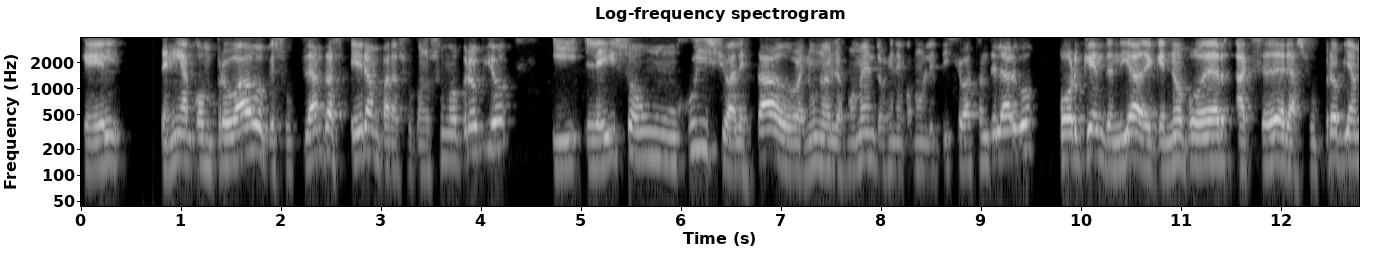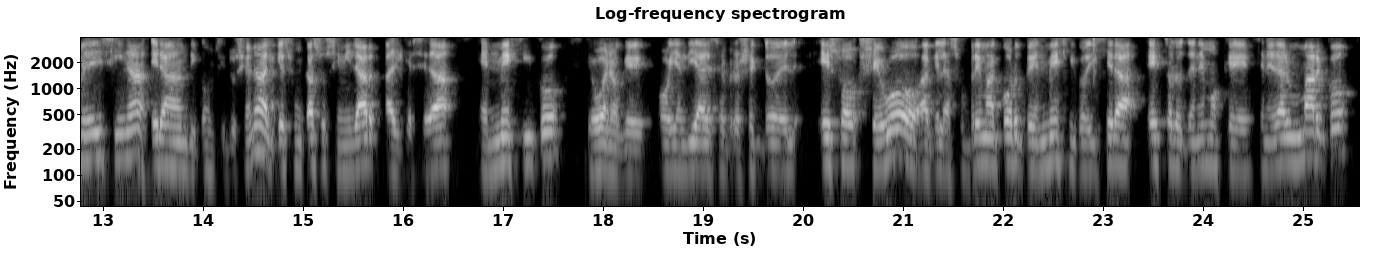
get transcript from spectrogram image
que él tenía comprobado que sus plantas eran para su consumo propio y le hizo un juicio al Estado en uno de los momentos, viene con un litigio bastante largo, porque entendía de que no poder acceder a su propia medicina era anticonstitucional, que es un caso similar al que se da en México que bueno, que hoy en día ese proyecto, de, eso llevó a que la Suprema Corte en México dijera, esto lo tenemos que generar un marco,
